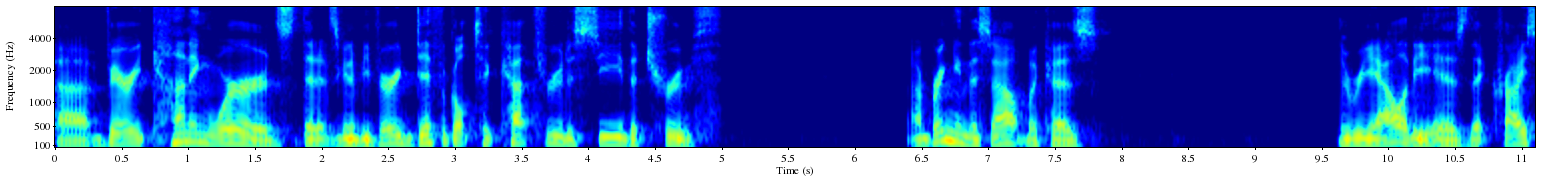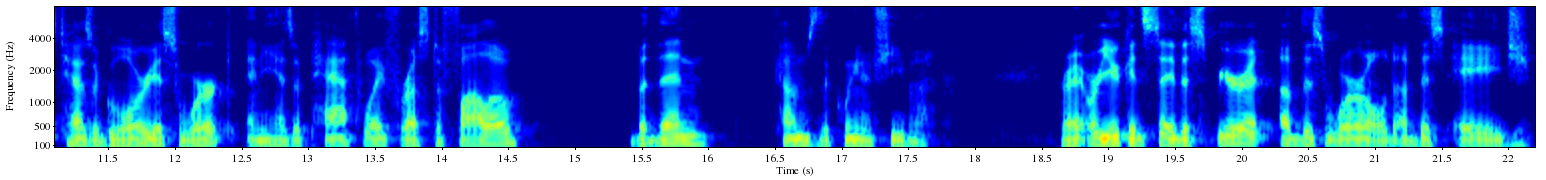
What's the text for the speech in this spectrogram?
uh, very cunning words that it's going to be very difficult to cut through to see the truth. I'm bringing this out because the reality is that Christ has a glorious work and he has a pathway for us to follow, but then comes the Queen of Sheba right? Or you could say the spirit of this world, of this age.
